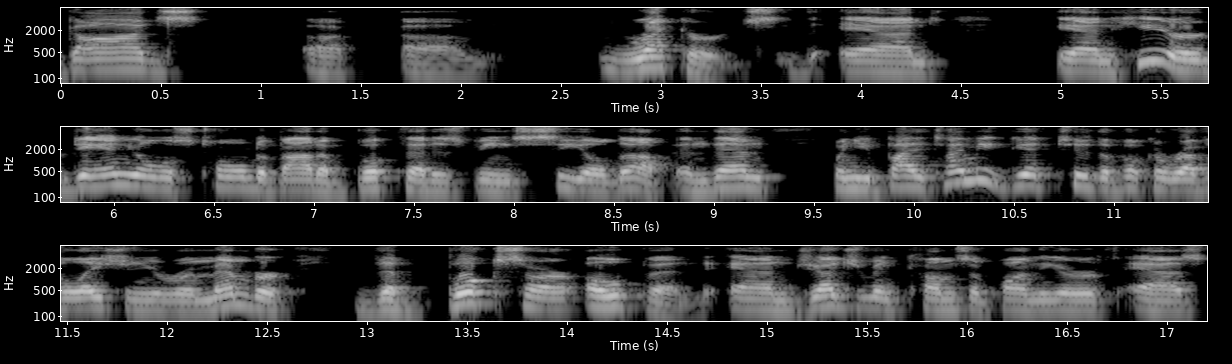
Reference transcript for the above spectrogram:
God's uh, um, records. And and here, Daniel is told about a book that is being sealed up. And then when you by the time you get to the book of Revelation, you remember the books are opened and judgment comes upon the earth as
